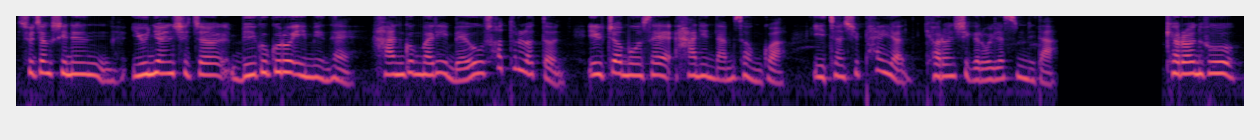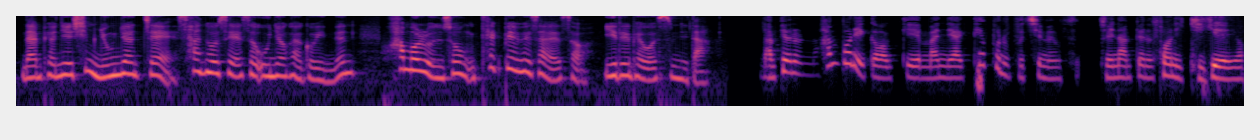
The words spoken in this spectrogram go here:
수정 씨는 유년 시절 미국으로 이민해 한국말이 매우 서툴렀던 1.5세 한인 남성과 2018년 결혼식을 올렸습니다. 결혼 후 남편이 16년째 산호세에서 운영하고 있는 화물 운송 택배 회사에서 일을 배웠습니다. 남편은 한 번에 이까맣게 만약 테이프를 붙이면 저희 남편은 손이 기계예요.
